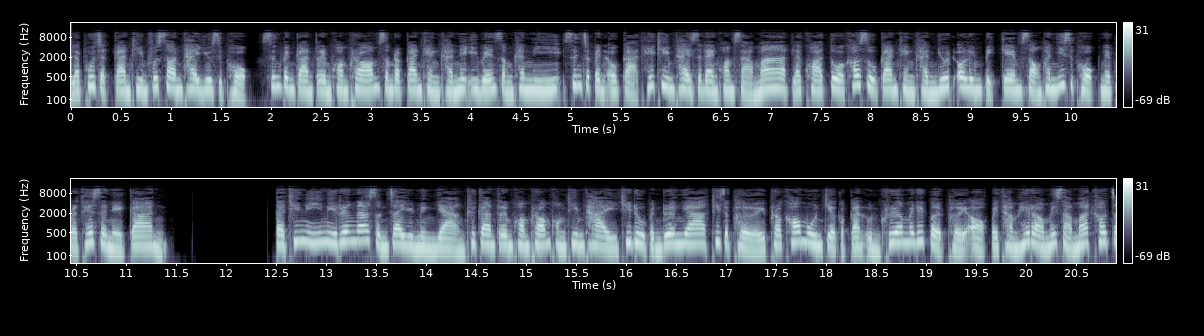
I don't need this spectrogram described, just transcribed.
และผู้จัดการทีมฟุตซอลไทย U16 ซึ่งเป็นการเตรียมความพร้อมสำหรับการแข่งขันในอีเวนต์สำคัญนี้ ซึ่งจะเป็นโอกาสให้ทีมไทยแสดงความสามารถ และคว้าตัวเข้าสู่การแข่งขันยุทธโอลิมปิกเกม 2026 ในประเทศเซเนกัล แต่ที่นี้มีเรื่องน่าสนใจอยู่หนึ่งอย่าง คือการเตรียมความพร้อมของทีมไทยที่ดูเป็นเรื่องยากที่จะเผย เพราะข้อมูลเกี่ยวกับการอุ่นเครื่องไม่ได้เปิดเผยออกไปทำให้เราไม่สามารถเข้าใจ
